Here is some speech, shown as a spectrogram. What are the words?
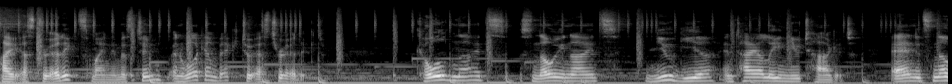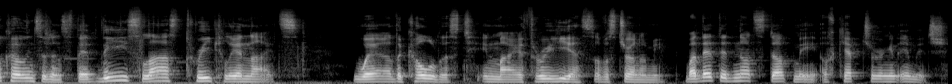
Hi Astro Addicts, my name is Tim and welcome back to Astro Addict. Cold nights, snowy nights, new gear, entirely new target. And it's no coincidence that these last three clear nights were the coldest in my three years of astronomy. But that did not stop me of capturing an image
